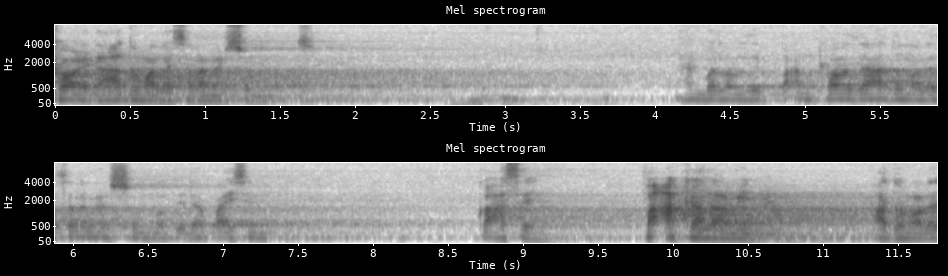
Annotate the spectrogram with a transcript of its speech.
খাওয়া এটা আদম আলাহ সালামের সুন্নত। আমি বললাম যে পান খাওয়া যে আদম আলাহ সালামের সুন্নত, এটা পাইছেন বা আকাল আমি না আদম আলাহ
